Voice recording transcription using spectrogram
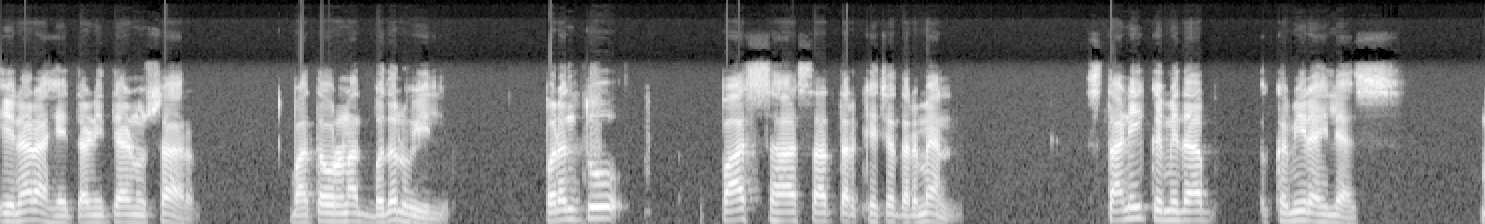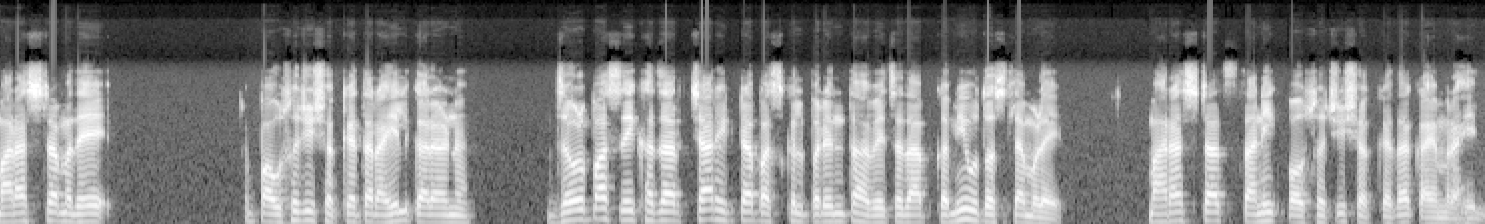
येणार आहेत आणि त्यानुसार वातावरणात बदल होईल. परंतु पाच सहा सात तारखेच्या दरम्यान स्थानिक कमी दाब कमी राहिल्यास महाराष्ट्रामध्ये पावसाची शक्यता राहील कारण जवळपास एक हजार चार हेक्टर पास्कलपर्यंत हवेचा दाब कमी होत असल्यामुळे महाराष्ट्रात स्थानिक पावसाची शक्यता कायम राहील.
